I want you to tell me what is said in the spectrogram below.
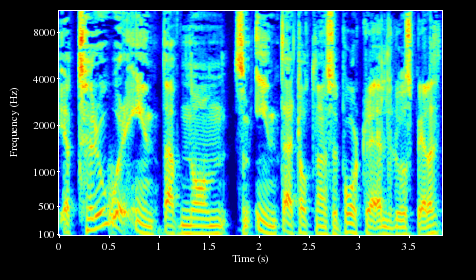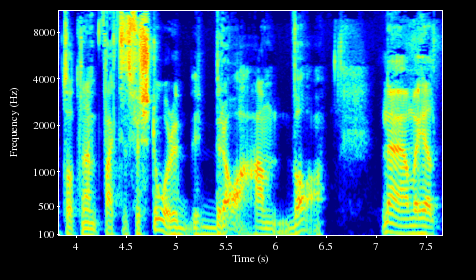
jag tror inte att någon som inte är Tottenham-supporter eller då spelat i Tottenham faktiskt förstår hur, hur bra han var. Nej, han var helt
